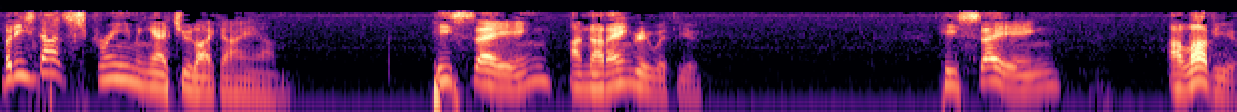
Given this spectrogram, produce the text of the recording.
But He's not screaming at you like I am. He's saying, I'm not angry with you. He's saying, I love you.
